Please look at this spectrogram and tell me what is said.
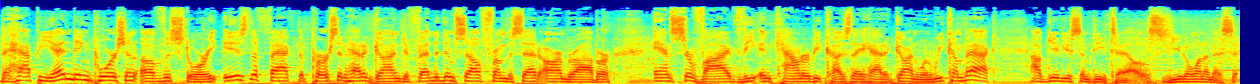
The happy ending portion of the story is the fact the person had a gun, defended themselves from the said armed robber, and survived the encounter because they had a gun. When we come back, I'll give you some details. You don't want to miss it.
